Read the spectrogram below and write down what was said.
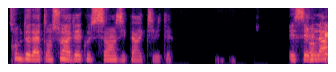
trouble de l'attention avec ou sans hyperactivité. Et c'est là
